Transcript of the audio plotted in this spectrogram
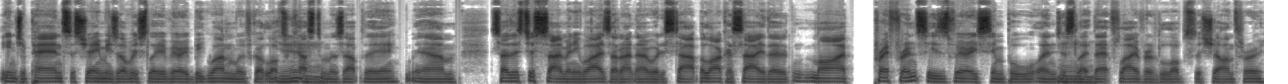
in Japan, sashimi is obviously a very big one. We've got lots of customers up there. Um, so there's just so many ways. I don't know where to start. But like I say, the my preference is very simple and just Mm. let that flavour of the lobster shine through.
